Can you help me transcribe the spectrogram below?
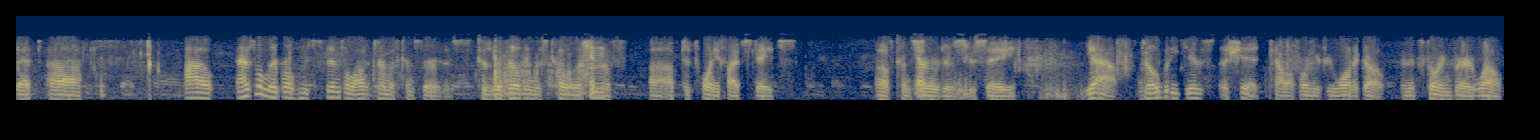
that uh, i as a liberal who spends a lot of time with conservatives, because we're building this coalition of uh, up to 25 states of conservatives who say, "Yeah, nobody gives a shit, California, if you want to go," and it's going very well.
